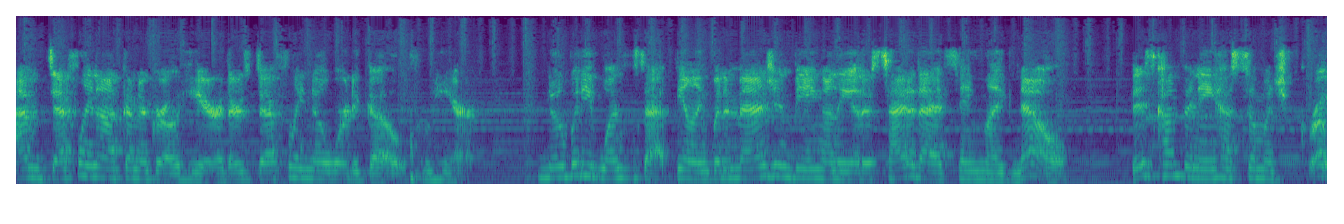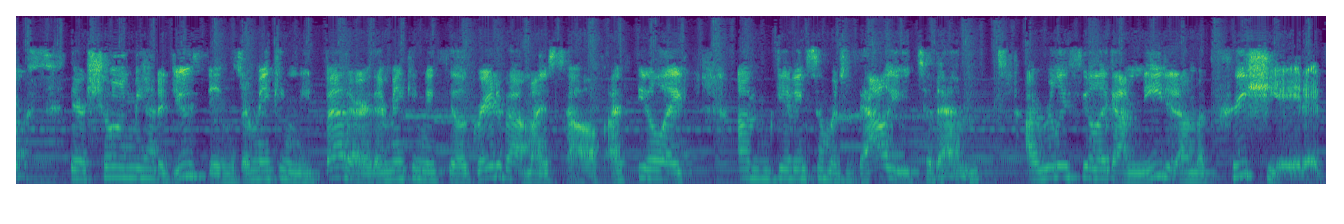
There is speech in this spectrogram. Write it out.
I'm definitely not going to grow here. There's definitely nowhere to go from here. Nobody wants that feeling. But imagine being on the other side of that saying, like, no, this company has so much growth. They're showing me how to do things. They're making me better. They're making me feel great about myself. I feel like I'm giving so much value to them. I really feel like I'm needed. I'm appreciated.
